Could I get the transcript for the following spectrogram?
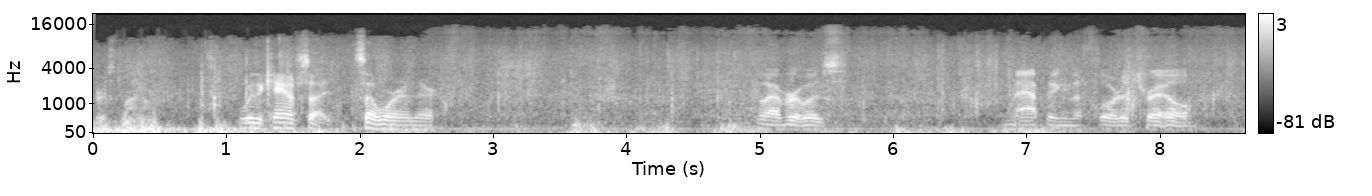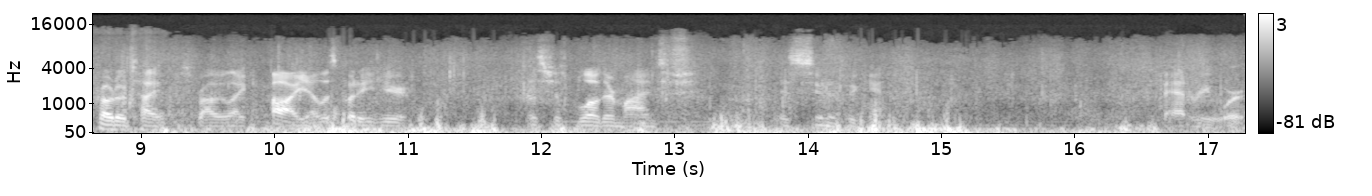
first mile. With a campsite somewhere in there. Whoever was mapping the Florida Trail prototype is probably like, oh yeah, let's put it here. Let's just blow their minds as soon as we can. Battery work.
